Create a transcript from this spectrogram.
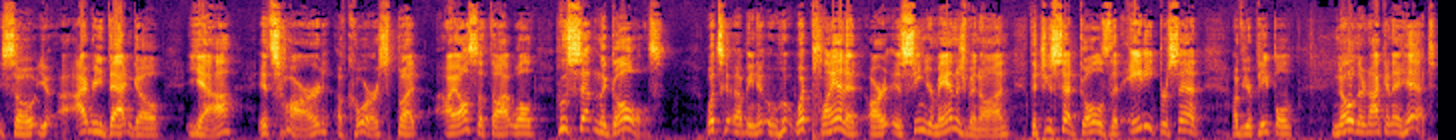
So you, I read that and go, yeah, it's hard, of course, but I also thought, well, who's setting the goals? What's I mean, who, what planet are is senior management on that you set goals that 80% of your people know they're not going to hit?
